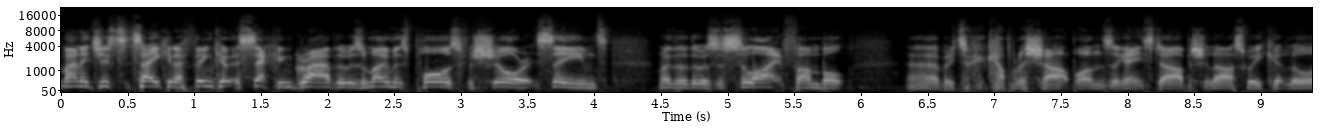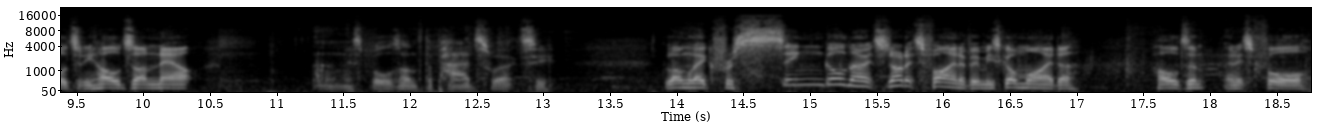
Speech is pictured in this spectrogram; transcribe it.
manages to take it. I think at the second grab there was a moment's pause for sure, it seemed. Whether there was a slight fumble, uh, but he took a couple of sharp ones against Derbyshire last week at Lords and he holds on now. And this ball's onto the pads, work to long leg for a single. No, it's not, it's fine of him. He's gone wider. Holden, and it's four.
